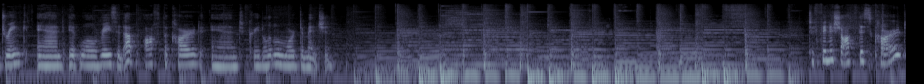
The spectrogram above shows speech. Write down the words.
drink and it will raise it up off the card and create a little more dimension. To finish off this card,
